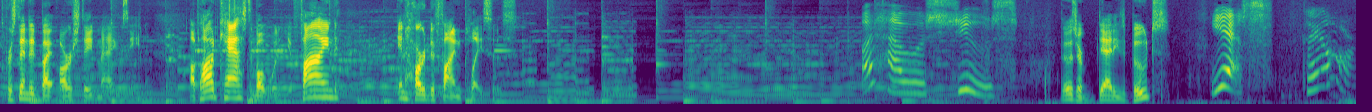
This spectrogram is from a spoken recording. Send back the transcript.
presented by Our State Magazine, a podcast about what you find in hard to find places. I have shoes. Those are Daddy's boots? Yes, they are.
